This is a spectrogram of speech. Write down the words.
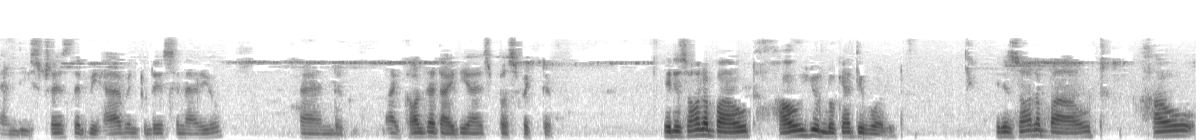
and the stress that we have in today's scenario. And I call that idea as perspective. It is all about how you look at the world. It is all about how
